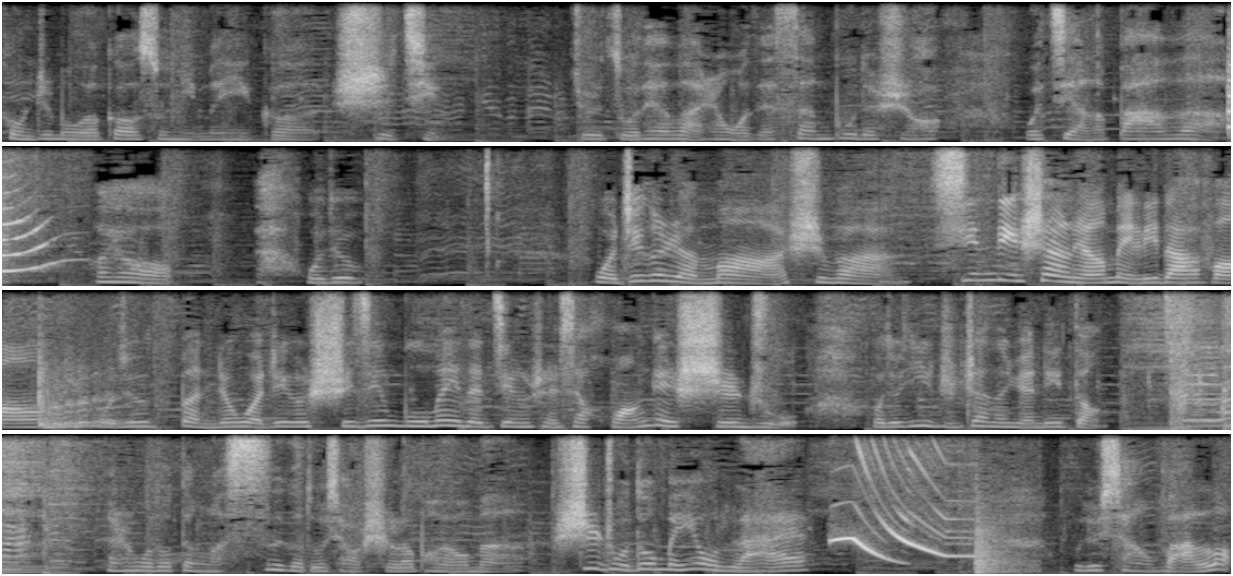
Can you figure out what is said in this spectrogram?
同志们，我要告诉你们一个事情，就是昨天晚上我在散步的时候，我捡了八万。哎呦，我就。我这个人嘛，是吧？心地善良，美丽大方，我就本着我这个拾金不昧的精神，想还给失主，我就一直站在原地等。但是我都等了四个多小时了，朋友们，失主都没有来，我就想，完了，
